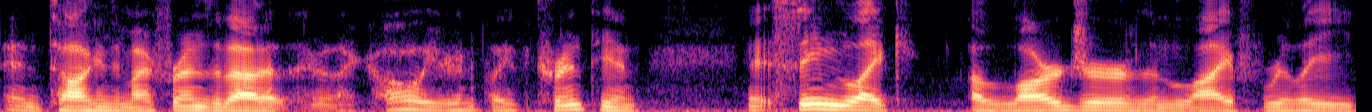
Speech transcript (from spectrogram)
and talking to my friends about it, they were like, "Oh, you're going to play the Corinthian," and it seemed like a larger than life, really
